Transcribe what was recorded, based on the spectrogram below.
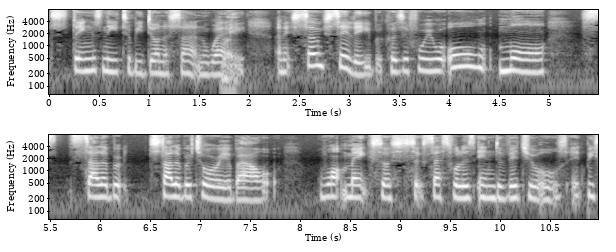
things need to be done a certain way. Right. And it's so silly because if we were all more celebra- celebratory about what makes us successful as individuals, it'd be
